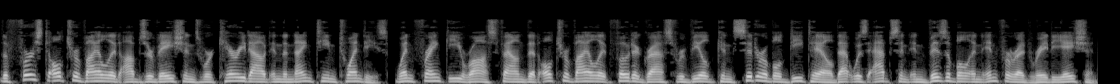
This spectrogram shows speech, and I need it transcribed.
The first ultraviolet observations were carried out in the 1920s, when Frank E. Ross found that ultraviolet photographs revealed considerable detail that was absent in visible and infrared radiation.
